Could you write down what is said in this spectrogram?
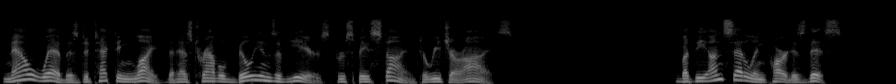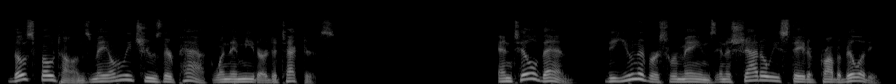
Now Webb is detecting light that has traveled billions of years through space-time to reach our eyes. But the unsettling part is this. Those photons may only choose their path when they meet our detectors. Until then, the universe remains in a shadowy state of probability,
